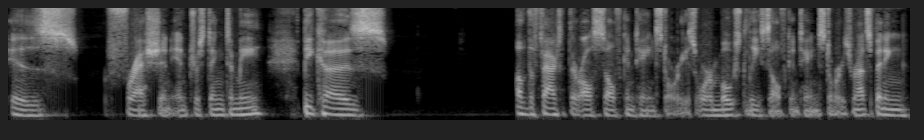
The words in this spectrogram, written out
is fresh and interesting to me because of the fact that they're all self-contained stories or mostly self-contained stories. We're not spending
